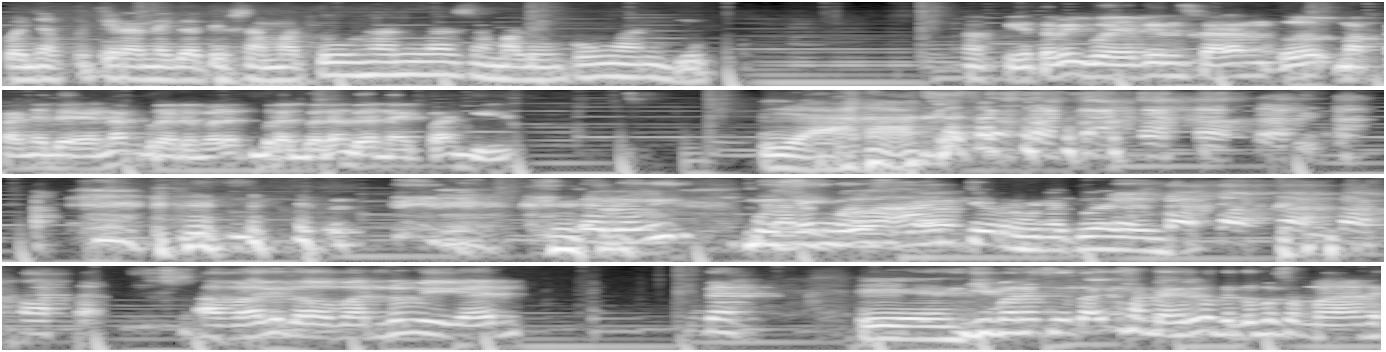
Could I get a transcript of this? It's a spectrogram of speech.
banyak pikiran negatif sama Tuhan lah sama lingkungan gitu Oke, tapi gue yakin sekarang lo makannya udah enak, berat badan, berat badan udah naik lagi. Iya. eh tapi musik malah sekarang, hancur berat badan. apalagi sama pandemi kan. Iya. Gimana ceritanya sampai akhirnya lo ketemu sama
